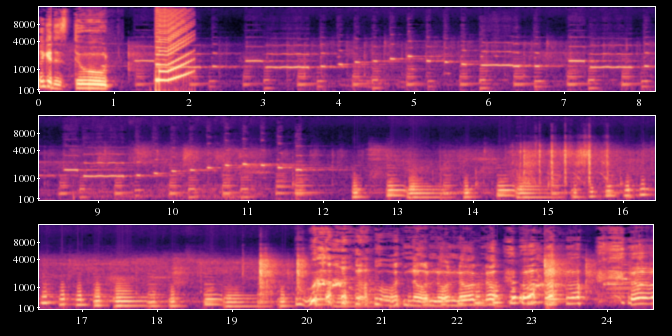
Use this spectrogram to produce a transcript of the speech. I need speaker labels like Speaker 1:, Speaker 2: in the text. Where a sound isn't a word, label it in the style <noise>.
Speaker 1: Look at this dude. <laughs> no, no, no, no. <laughs>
